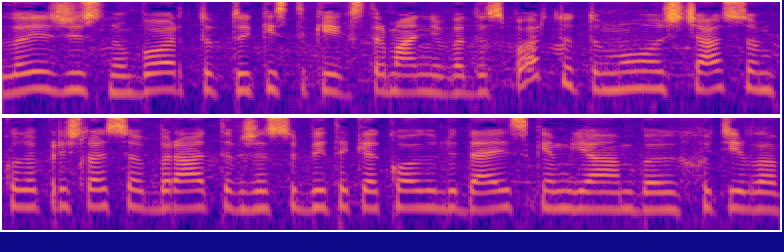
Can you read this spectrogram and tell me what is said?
лижі, сноуборд, тобто якісь такі екстремальні види спорту. Тому з часом, коли прийшлося обирати вже собі таке коло людей, з ким я би хотіла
